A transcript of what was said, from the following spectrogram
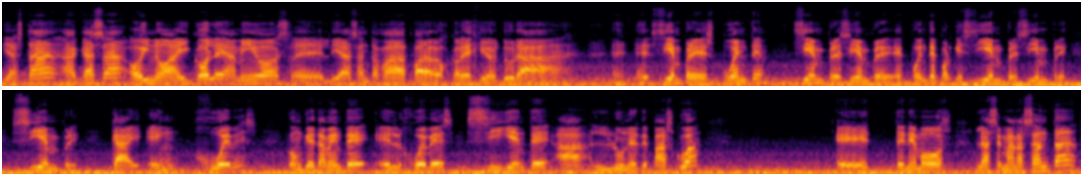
ya está, a casa. Hoy no hay cole, amigos. Eh, el día de Santa Faz para los colegios dura. Eh, siempre es puente, siempre, siempre es puente, porque siempre, siempre, siempre cae en jueves, concretamente el jueves siguiente a lunes de Pascua. tenemos la Semana Santa,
